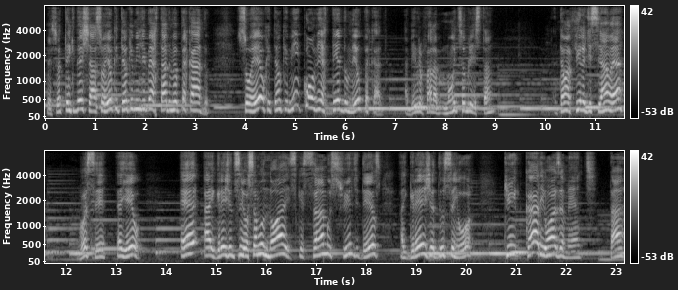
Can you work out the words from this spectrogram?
A pessoa tem que deixar. Sou eu que tenho que me libertar do meu pecado. Sou eu que tenho que me converter do meu pecado. A Bíblia fala muito sobre isso, tá? Então a filha de Sião é você, é eu. É a igreja do Senhor. Somos nós que somos filhos de Deus, a igreja do Senhor que carinhosamente, tá?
